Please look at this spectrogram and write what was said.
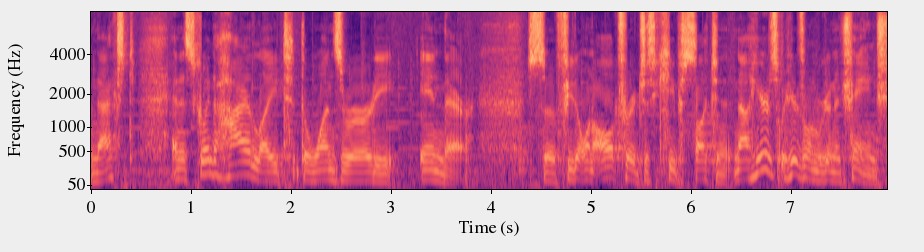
Next. And it's going to highlight the ones that are already in there. So if you don't want to alter it, just keep selecting it. Now here's, here's one we're going to change.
